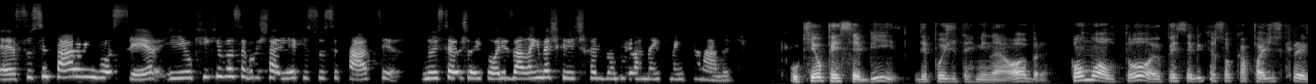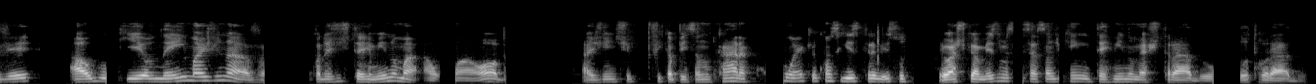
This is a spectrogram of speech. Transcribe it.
é, suscitaram em você e o que, que você gostaria que suscitasse nos seus leitores, além das críticas anteriormente mencionadas? O que eu percebi depois de terminar a obra como autor, eu percebi que eu sou capaz de escrever algo que eu nem imaginava. Quando a gente termina uma, uma obra, a gente fica pensando, cara, como é que eu consegui escrever isso? Eu acho que é a mesma sensação de quem termina o mestrado, doutorado.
